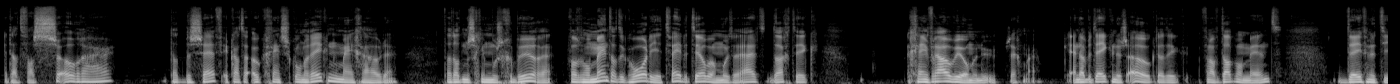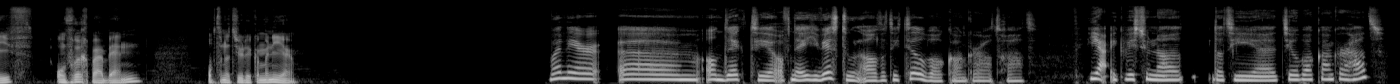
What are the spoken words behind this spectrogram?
En dat was zo raar, dat besef. Ik had er ook geen seconde rekening mee gehouden dat dat misschien moest gebeuren. Van het moment dat ik hoorde, je tweede teelbal moet eruit, dacht ik, geen vrouw wil me nu, zeg maar. En dat betekent dus ook dat ik vanaf dat moment definitief onvruchtbaar ben op de natuurlijke manier. Wanneer um, ontdekte je, of nee, je wist toen al dat hij teelbalkanker had gehad? Ja, ik wist toen al dat hij uh, teelbalkanker had.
